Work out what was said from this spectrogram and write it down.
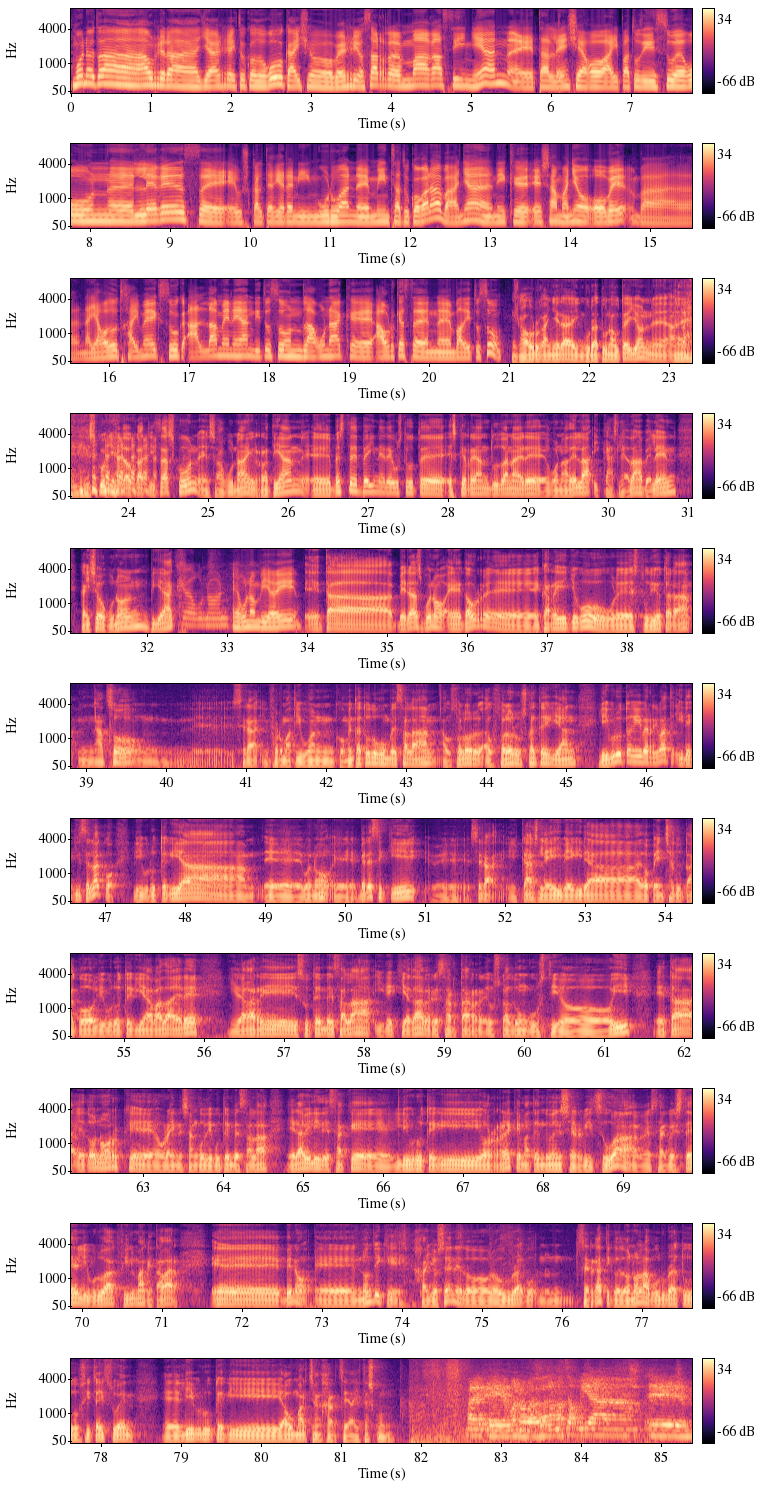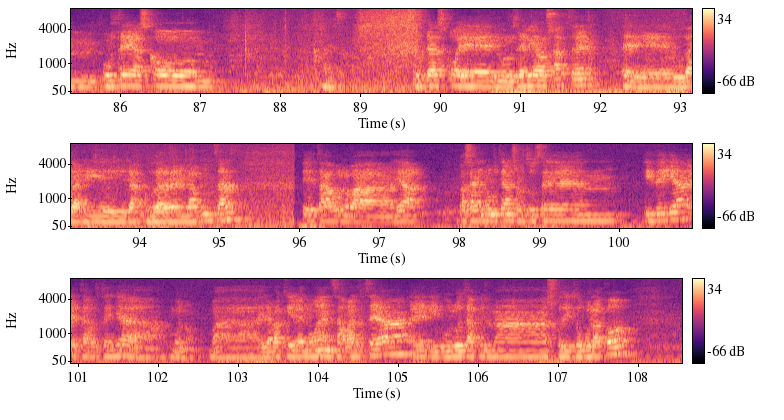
Bueno, eta aurrera jarraituko dugu, kaixo berriozar magazinean, eta lehenxeago aipatu dizuegun eh, legez, eh, Euskaltegiaren inguruan eh, mintzatuko gara, baina nik esan baino hobe, ba, nahiago dut Jaimek zuk aldamenean dituzun lagunak aurkezten badituzu. Gaur gainera inguratu naute, Jon, eskunia daukat izaskun, ezaguna, irratian, beste behin ere uste dute eskerrean dudana ere egona dela, ikaslea da, Belen, kaixo egunon, biak. Kaixo egunon. Egunon bioi. Eta beraz, bueno, e, gaur e, ekarri ditugu gure estudiotara, mm, atzo, e, zera informatiboan komentatu dugun bezala, auzolor, auzolor euskaltegian, librutegi berri bat irekizelako. Librutegia, e, bueno, e, bereziki, e, zera, ikaslei begira edo pentsatutako librutegia bada ere, iragarri zuten bezala irekia da berrezartar euskaldun guztioi eta edonork e, orain esango diguten bezala erabili dezake liburutegi horrek ematen duen zerbitzua besteak beste liburuak filmak eta bar. E, beno e, nondik jaio zen edo zergatiko edo nola bururatu zitzaizuen e, liburutegi hau martxan jartzea itaskun Bai, e, bueno, bat dara matzaguia e, urte asko urte asko e, liburutegia osatzen e, udalari udalaren laguntzaz eta, bueno, ba, ja, pasaren urtean sortu zen ideia eta urtean ja, bueno, ba, erabaki genuen zabaltzea, e, liburu eta filma asko ditugulako,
